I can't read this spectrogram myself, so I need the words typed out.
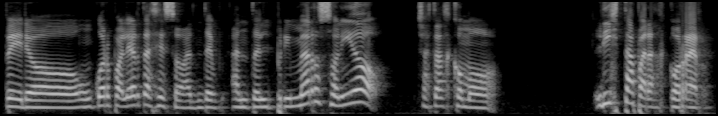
Pero un cuerpo alerta es eso. Ante, ante el primer sonido ya estás como lista para correr.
